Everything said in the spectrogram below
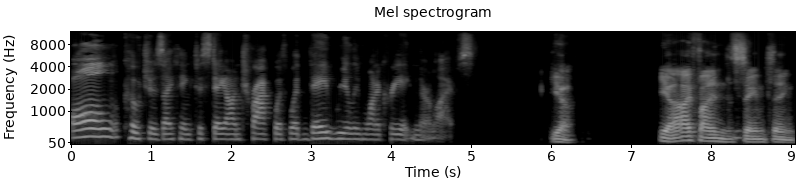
all coaches, I think, to stay on track with what they really want to create in their lives. Yeah. Yeah, I find the same thing.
